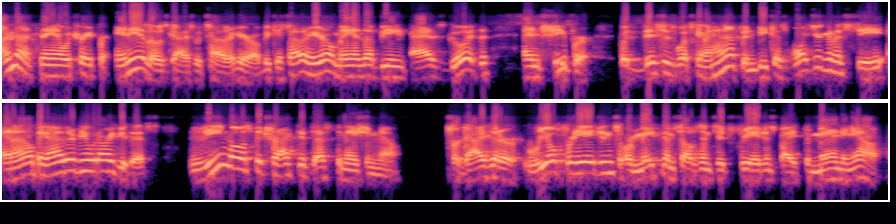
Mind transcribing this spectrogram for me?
I'm not saying I would trade for any of those guys with Tyler Herro because Tyler Herro may end up being as good and cheaper. But this is what's going to happen because what you're going to see, and I don't think either of you would argue this, the most attractive destination now for guys that are real free agents or make themselves into free agents by demanding out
